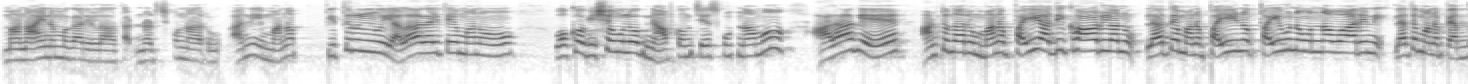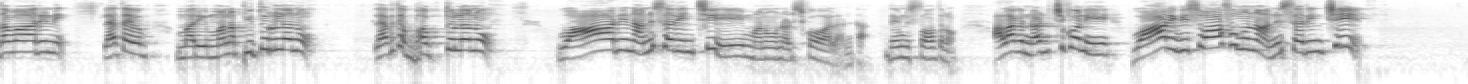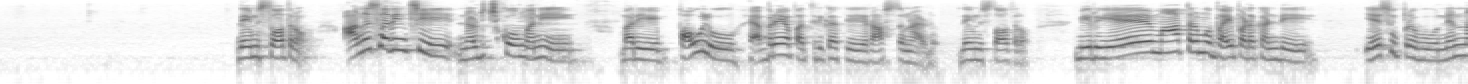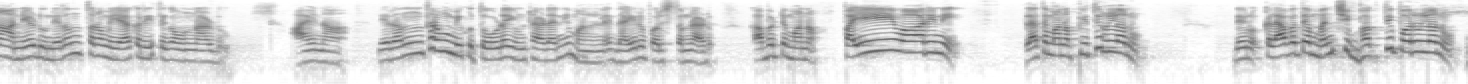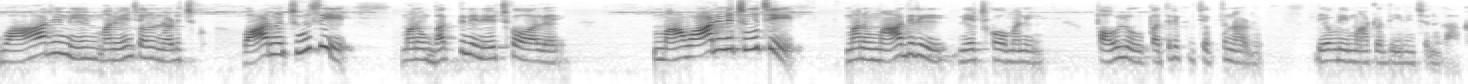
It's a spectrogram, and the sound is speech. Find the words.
మా నాయనమ్మ గారు ఇలా నడుచుకున్నారు అని మన పితరులను ఎలాగైతే మనం ఒక్కో విషయంలో జ్ఞాపకం చేసుకుంటున్నామో అలాగే అంటున్నారు మన పై అధికారులను లేకపోతే మన పైన పైన ఉన్న వారిని లేకపోతే మన పెద్దవారిని లేకపోతే మరి మన పితరులను లేకపోతే భక్తులను వారిని అనుసరించి మనం నడుచుకోవాలంట. దేవుని స్తోత్రం. అలాగ నడుచుకొని వారి విశ్వాసమును అనుసరించి దేవుని స్తోత్రం. అనుసరించి నడుచుకోమని మరి పౌలు హెబ్రయ పత్రికకి రాస్తున్నాడు. దేవుని స్తోత్రం. మీరు ఏమాత్రము భయపడకండి. యేసు ప్రభు నిన్న నేడు నిరంతరం ఏకరీతిగా ఉన్నాడు. ఆయన నిరంతరము మీకు తోడై ఉంటాడని మనల్ని ధైర్యపరుస్తున్నాడు. కాబట్టి మన పై వారిని లేకపోతే మన పితరులను దేవుడు లేకపోతే మంచి భక్తి పరులను వారిని మనం ఏం చేయాలి నడుచుకో. వారిని చూసి మనం భక్తిని నేర్చుకోవాలి. మా వారిని చూచి మనం మాదిరి నేర్చుకోమని పౌలు పత్రిక చెప్తున్నాడు. దేవుడు ఈ మాటలు దీవించను గాక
